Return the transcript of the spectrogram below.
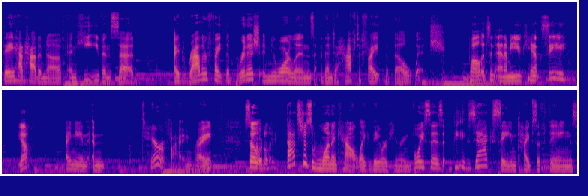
they had had enough. And he even said, I'd rather fight the British in New Orleans than to have to fight the Bell Witch. well, it's an enemy you can't see. Yep, I mean, and terrifying, right? So totally. that's just one account. Like they were hearing voices, the exact same types of things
